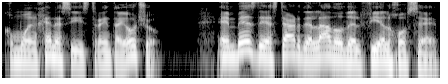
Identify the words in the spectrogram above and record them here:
como en Génesis 38 en vez de estar del lado del fiel José.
